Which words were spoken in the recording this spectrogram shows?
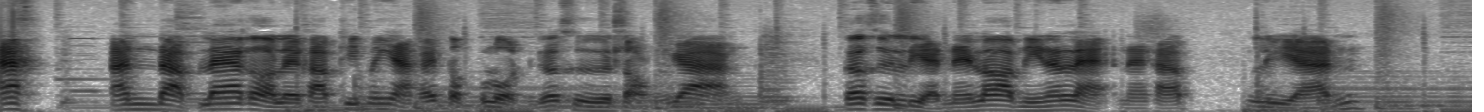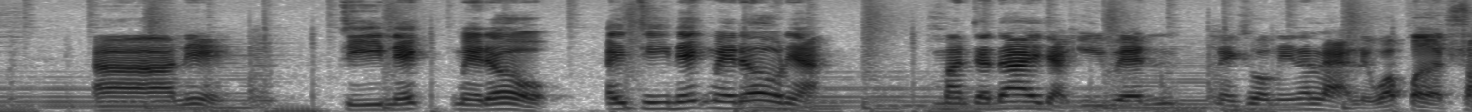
อะอันดับแรกก่อนเลยครับ ที่ไม่อยากให้ตกหล่นก็คือ 2 อย่าง ก็คือเหรียญในรอบนี้นั่นแหละนะครับ เหรียญอ่านี่ G Next Medal ไอ G Next Medal เนี่ยมันจะได้จากอีเวนต์ในช่วงนี้นั่นแหละ หรือว่าเปิดซ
